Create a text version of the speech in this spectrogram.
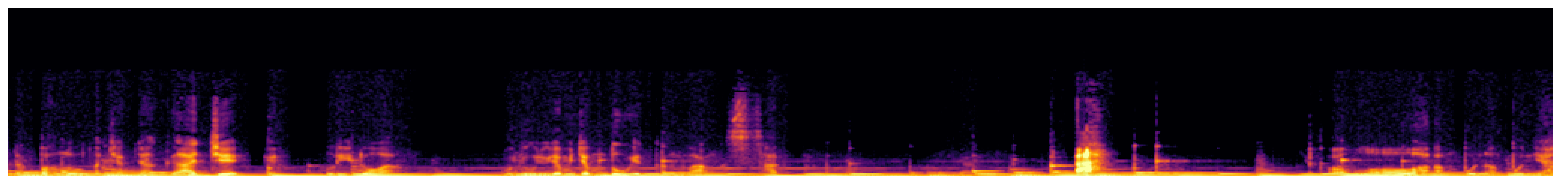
ada perlu ngechatnya gaje eh li doang ujung-ujungnya minjem duit kan bangsat. Ah. Ya Allah ampun ampun ya.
